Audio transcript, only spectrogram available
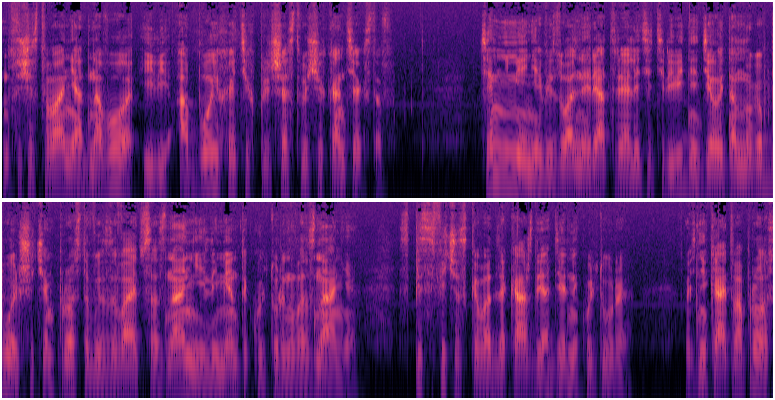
на существование одного или обоих этих предшествующих контекстов. Тем не менее, визуальный ряд реалити-телевидения делает намного больше, чем просто вызывает в сознании элементы культурного знания, специфического для каждой отдельной культуры. Возникает вопрос,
